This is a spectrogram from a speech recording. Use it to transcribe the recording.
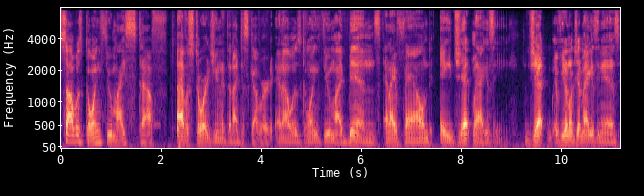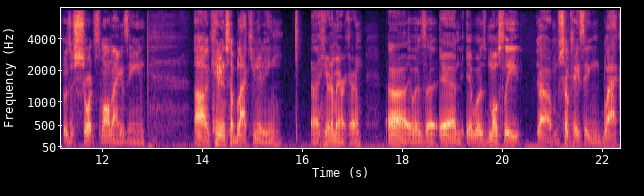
So I was going through my stuff. I have a storage unit that I discovered, and I was going through my bins, and I found a Jet magazine. Jet, if you don't know what Jet magazine is, it was a short, small magazine uh, catering to the black community uh, here in America. Uh, it was, uh, and it was mostly um, showcasing black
